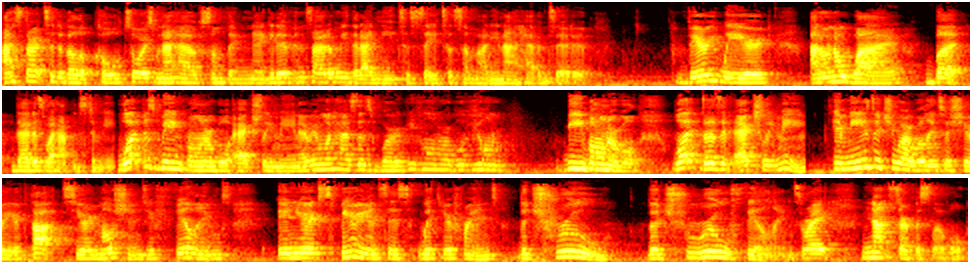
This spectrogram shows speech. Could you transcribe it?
I start to develop cold sores when I have something negative inside of me that I need to say to somebody and I haven't said it. Very weird. I don't know why, but that is what happens to me. What does being vulnerable actually mean? Everyone has this word be vulnerable, be vulnerable. Be vulnerable. What does it actually mean? It means that you are willing to share your thoughts, your emotions, your feelings, and your experiences with your friends. The true the true feelings, right? Not surface level.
